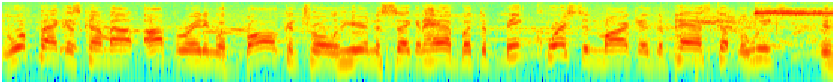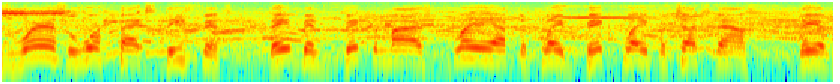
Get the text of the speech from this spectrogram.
Wolfpack has come out operating with ball control here in the second half, but the big question mark in the past couple of weeks is where's the Wolfpack's defense? They've been victimized play after play, big play for touchdowns. They have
